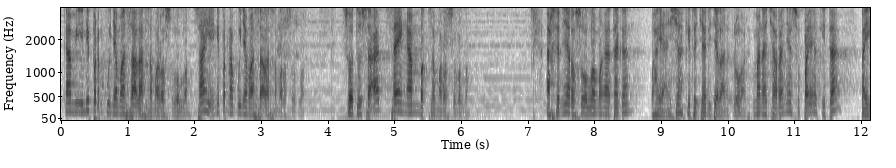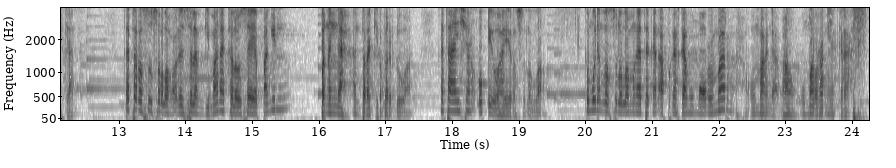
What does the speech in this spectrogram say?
"Kami ini pernah punya masalah sama Rasulullah. Saya ini pernah punya masalah sama Rasulullah." Suatu saat saya ngambek sama Rasulullah. Akhirnya Rasulullah mengatakan, Wahai Aisyah kita cari jalan keluar. Gimana caranya supaya kita baikan? Kata Rasulullah SAW, gimana kalau saya panggil penengah antara kita berdua? Kata Aisyah, oke okay, wahai Rasulullah. Kemudian Rasulullah mengatakan, apakah kamu mau Umar? Ah, Umar nggak mau, Umar orangnya keras.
